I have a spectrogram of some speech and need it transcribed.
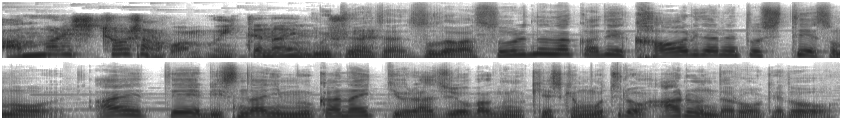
あんまり視聴者の方は向いてないんですね向いてないんじ。ゃないそうだからそれの中で変わり種として、その、あえてリスナーに向かないっていうラジオ番組の形式はもちろんあるんだろうけど、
